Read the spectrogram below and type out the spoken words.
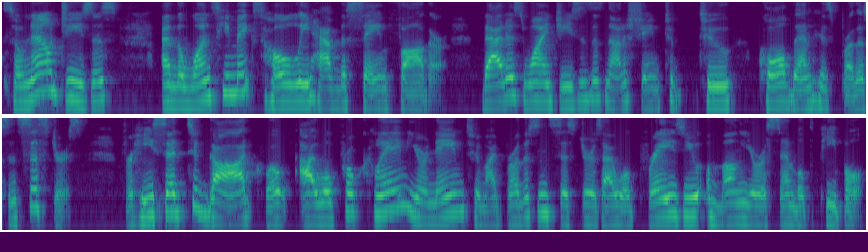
So now Jesus and the ones he makes holy have the same Father. That is why Jesus is not ashamed to, to call them his brothers and sisters. For he said to God, quote, I will proclaim your name to my brothers and sisters. I will praise you among your assembled people.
